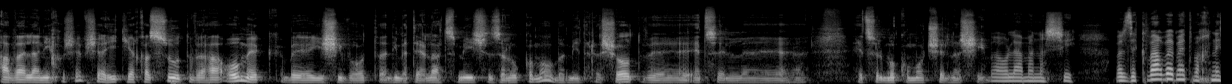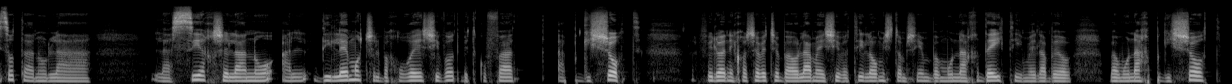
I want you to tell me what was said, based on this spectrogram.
אבל אני חושב שההתייחסות והעומק בישיבות, אני מתאר לעצמי שזה לא כמו במדרשות ואצל אצל מקומות של נשים. בעולם הנשי. אבל זה כבר באמת מכניס אותנו לשיח שלנו על דילמות של בחורי ישיבות בתקופת הפגישות. אפילו אני חושבת שבעולם הישיבתי לא משתמשים במונח דייטים, אלא במונח פגישות.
